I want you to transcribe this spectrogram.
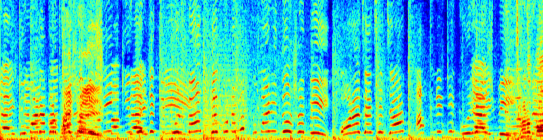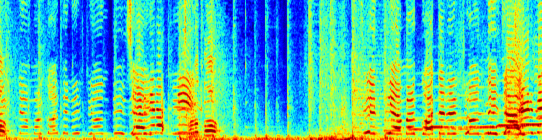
যাইতে বাপ বাপ। ভাই সাহেব। কি বলতে কি বলবাম দেখুন আবার তোমারই দোষ হবে। ওরা যাচ্ছে যাক আপনি ঠিক ঘুরে আসবি। ছাড়ো তো। আমার কথাটা শুনতে যাবেন আপনি ছাড়ো তো। আমার কথাটা শুনতে যাইনি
